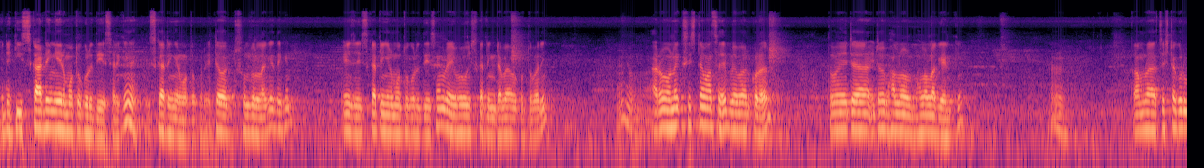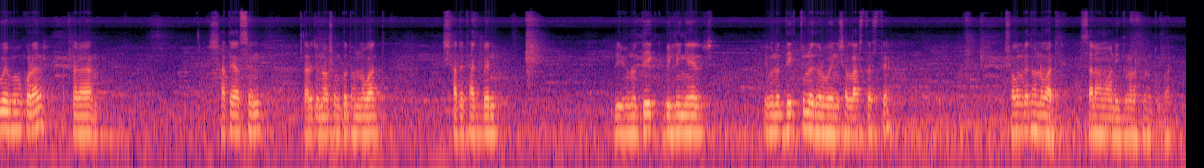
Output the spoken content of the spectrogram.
এটা কি স্কার্টিংয়ের মতো করে দিয়েছে আর কি হ্যাঁ? স্কার্টিংয়ের মতো করে। এটাও সুন্দর লাগে, দেখেন। এই যে স্কার্টিংয়ের মতো করে দিয়েছে, আমরা এভাবে স্কার্টিংটা ব্যবহার করতে পারি। হ্যাঁ? আরও অনেক সিস্টেম আছে ব্যবহার করার। তবে এটা এটা ভালো ভালো লাগে আর কি। হ্যাঁ। তো আমরা চেষ্টা করব এভাবে করার। আপনারা সাথে আছেন, তার জন্য অসংখ্য ধন্যবাদ। সাথে থাকবেন। বিভিন্ন দিক বিল্ডিংয়ের বিভিন্ন দিক তুলে ধরবো ইনশাল্লাহ আস্তে আস্তে। সকলকে ধন্যবাদ। সালামু আলাইকুম রহমতুল্লাহ।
